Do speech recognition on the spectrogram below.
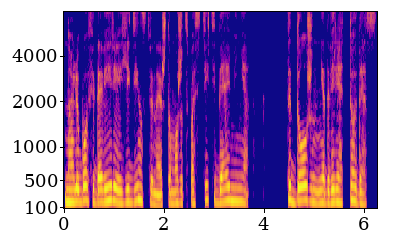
Но любовь и доверие — единственное, что может спасти тебя и меня. Ты должен мне доверять, Тобиас».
